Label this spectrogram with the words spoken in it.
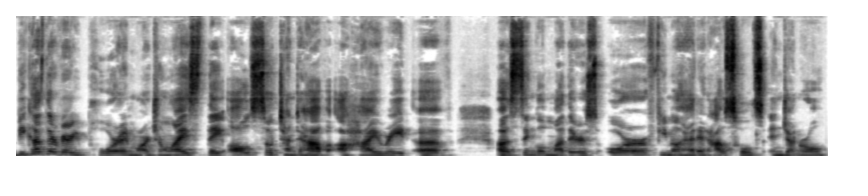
because they're very poor and marginalized, they also tend to have a high rate of uh, single mothers or female headed households in general.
